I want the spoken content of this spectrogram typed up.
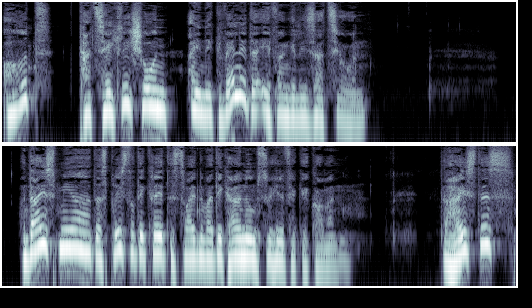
Ort tatsächlich schon eine Quelle der Evangelisation? Und da ist mir das Priesterdekret des Zweiten Vatikanums zu Hilfe gekommen. Da heißt es,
